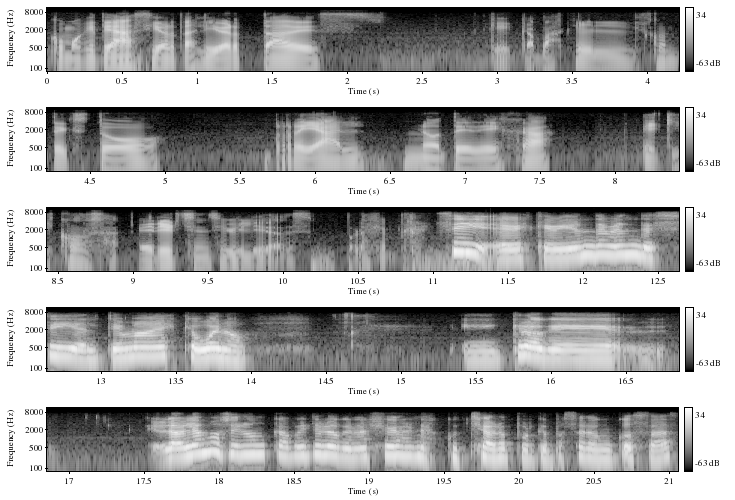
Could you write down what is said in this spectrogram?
como que te da ciertas libertades que capaz que el contexto real no te deja X cosa, herir sensibilidades, por ejemplo. Sí, es que evidentemente sí. El tema es que, bueno, eh, creo que lo hablamos en un capítulo que no llegaron a escuchar porque pasaron cosas,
